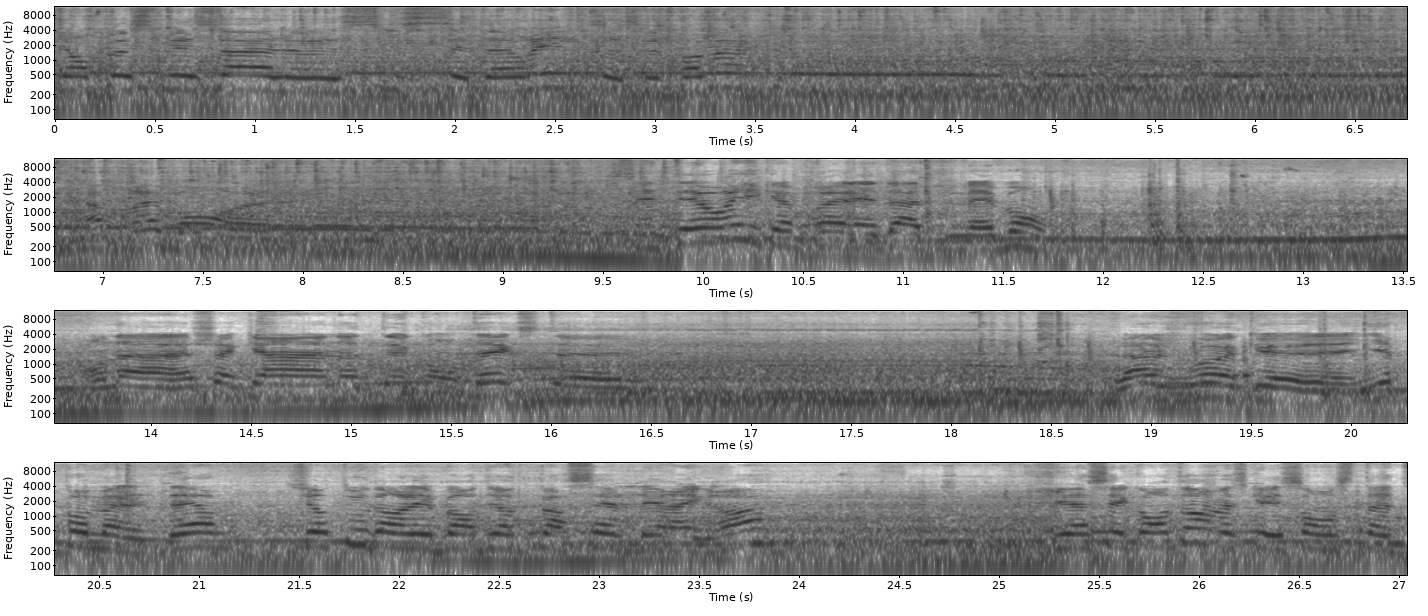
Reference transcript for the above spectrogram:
si on peut semer ça le 6-7 avril, ça serait pas mal. Après, bon, euh, c'est théorique après les dates, mais bon on a chacun notre contexte. Là, je vois qu'il y a pas mal d'herbes, surtout dans les bordures de parcelles, les régras. Je suis assez content parce qu'ils sont au stade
